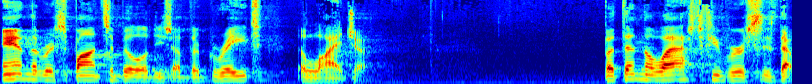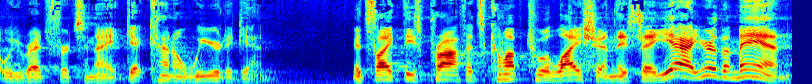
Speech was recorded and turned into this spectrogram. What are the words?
and the responsibilities of the great Elijah. But then the last few verses that we read for tonight get kind of weird again. It's like these prophets come up to Elisha and they say, Yeah, you're the man.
